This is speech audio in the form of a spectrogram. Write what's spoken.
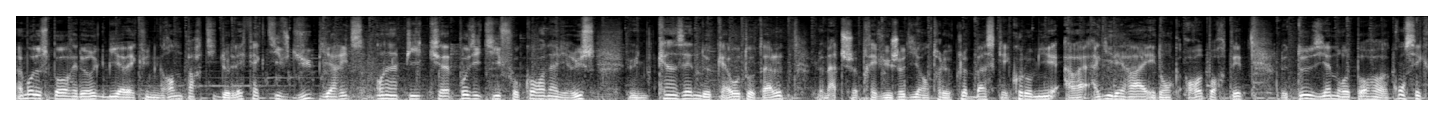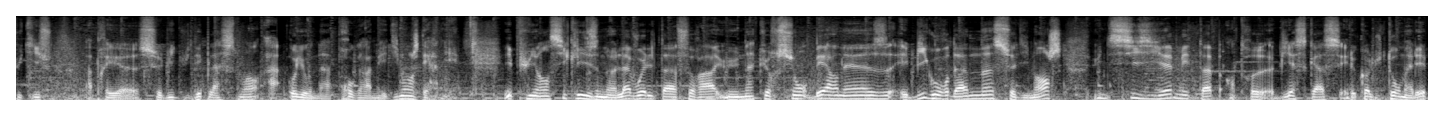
Un mot de sport et de rugby avec une grande partie de l'effectif du Biarritz Olympique positif au coronavirus, une quinzaine de cas au total. Le match prévu jeudi entre le club basque et Colomiers à Aguilera est donc reporté, le deuxième report consécutif après euh, celui du déplacement à Oyonnax programmé dimanche dernier. Et puis en cyclisme, la Vuelta fera une incursion béarnaise et bigourdane ce dimanche, une sixième étape entre Biescas et le col du Tourmalet.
